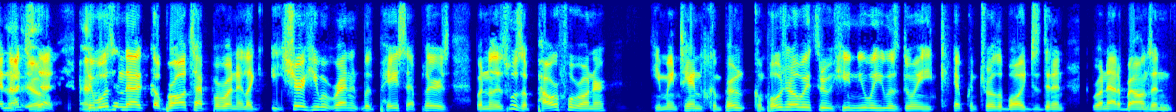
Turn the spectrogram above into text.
And not just Yep. that, And wasn't that Cabral type of runner. Like, sure, he went ran with pace at players, but no, this was a powerful runner. He maintained compo- composure all the way through. He knew what he was doing. He kept control of the ball. He just didn't run out of bounds and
